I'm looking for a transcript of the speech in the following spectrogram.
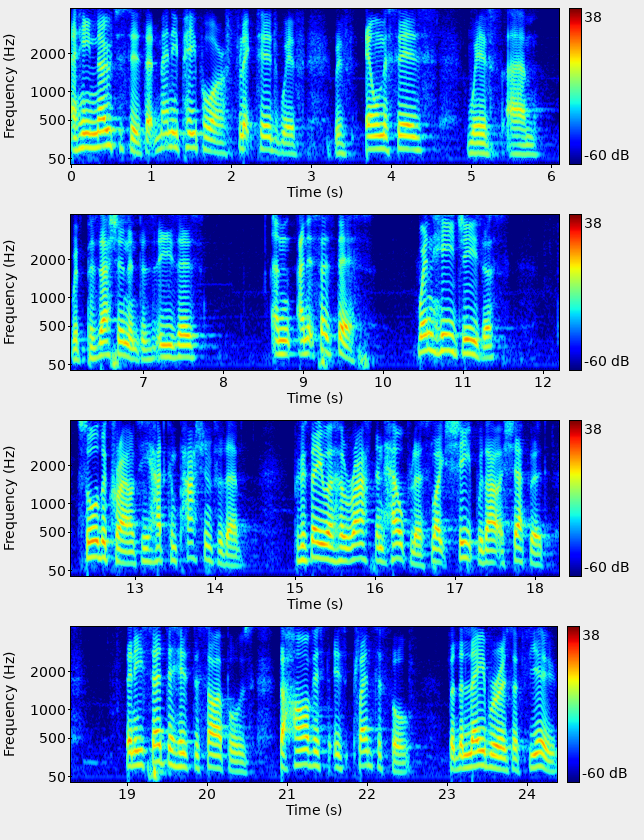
and he notices that many people are afflicted with, with illnesses, with, um, with possession and diseases. And, and it says this When he, Jesus, saw the crowds, he had compassion for them because they were harassed and helpless, like sheep without a shepherd. Then he said to his disciples, The harvest is plentiful, but the laborers are few.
